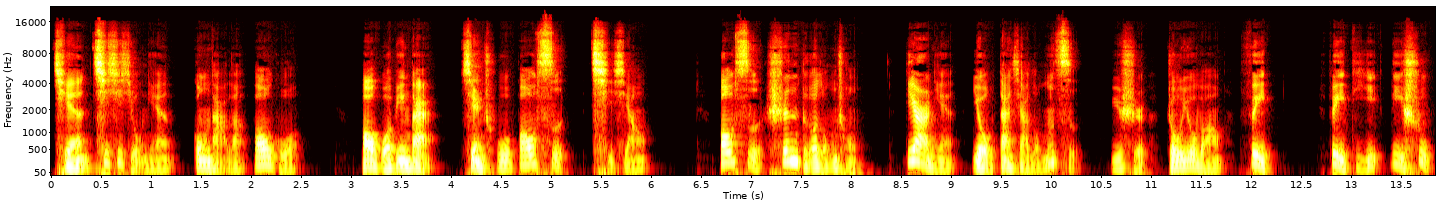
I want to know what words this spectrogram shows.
前七七九年攻打了包国，包国兵败，献出褒姒启降。褒姒深得龙宠，第二年又诞下龙子，于是周幽王废废嫡立庶，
